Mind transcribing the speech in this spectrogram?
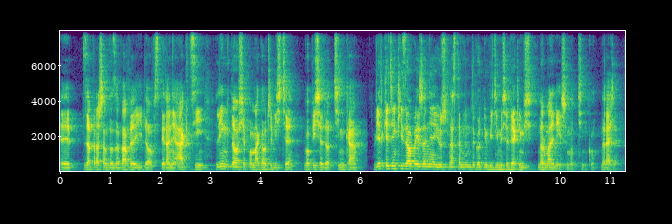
Y, Zapraszam do zabawy i do wspierania akcji. Link do się pomaga oczywiście w opisie do odcinka. Wielkie dzięki za obejrzenie. Już w następnym tygodniu widzimy się w jakimś normalniejszym odcinku. Na razie.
